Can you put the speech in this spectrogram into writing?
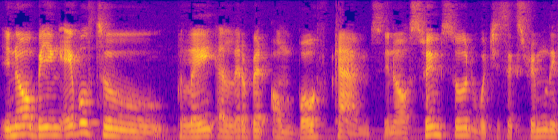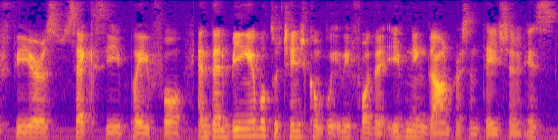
You know, being able to play a little bit on both camps, you know, swimsuit, which is extremely fierce, sexy, playful, and then being able to change completely for the evening gown presentation is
